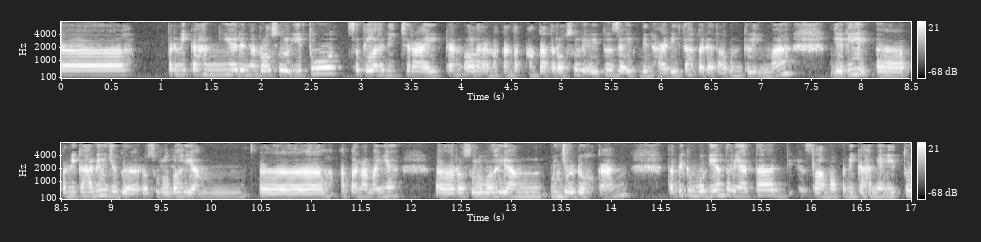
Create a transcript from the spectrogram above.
Uh, pernikahannya dengan Rasul itu setelah diceraikan oleh anak angkat Rasul yaitu Zaid bin Harithah pada tahun kelima. Jadi uh, pernikahannya juga Rasulullah yang uh, apa namanya uh, Rasulullah yang menjodohkan. Tapi kemudian ternyata selama pernikahannya itu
